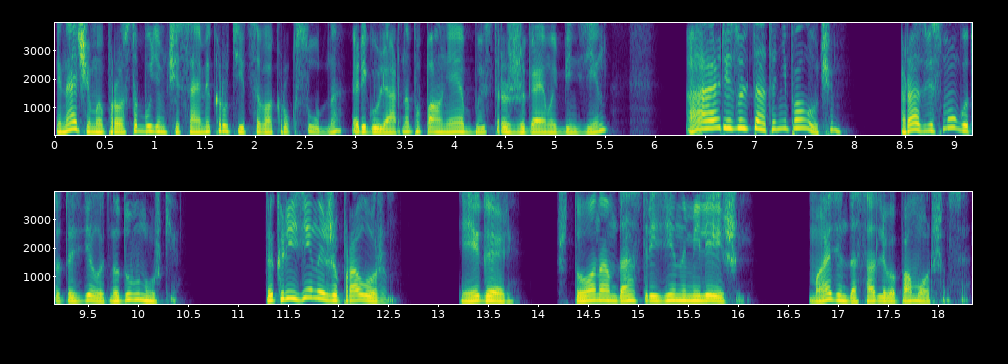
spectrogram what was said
Иначе мы просто будем часами крутиться вокруг судна, регулярно пополняя быстро сжигаемый бензин, а результата не получим. Разве смогут это сделать надувнушки? Так резиной же проложим. Игорь, что нам даст резина милейший? Мазин досадливо поморщился.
